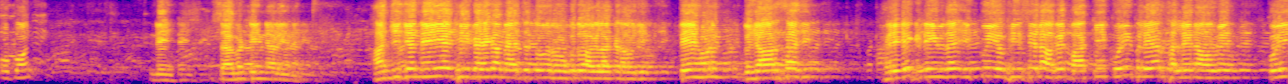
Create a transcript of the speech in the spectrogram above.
ਉਹ ਪਹੁੰਚ ਨਹੀਂ 17 ਵਾਲੇ ਨੇ। ਹਾਂਜੀ ਜੇ ਨਹੀਂ ਇਹ ਠੀਕ ਹੈਗਾ ਮੈਚ ਤੋਂ ਰੋਕ ਦਿਓ ਅਗਲਾ ਕਰਾਓ ਜੀ। ਤੇ ਹੁਣ ਗੁਜ਼ਾਰਸਾ ਜੀ ਹਰੇਕ ਟੀਮ ਦਾ ਇੱਕੋ ਹੀ ਅਫੀਸ਼ੀਅਲ ਆਵੇ ਬਾਕੀ ਕੋਈ ਪਲੇਅਰ ਥੱਲੇ ਨਾ ਹੋਵੇ ਕੋਈ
